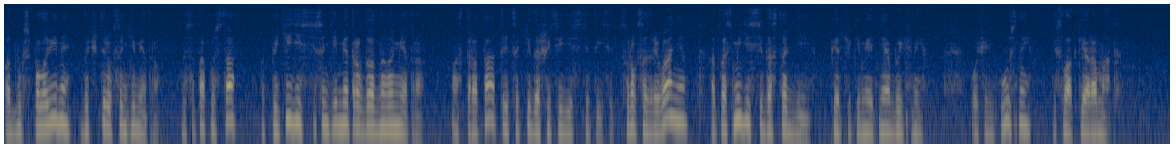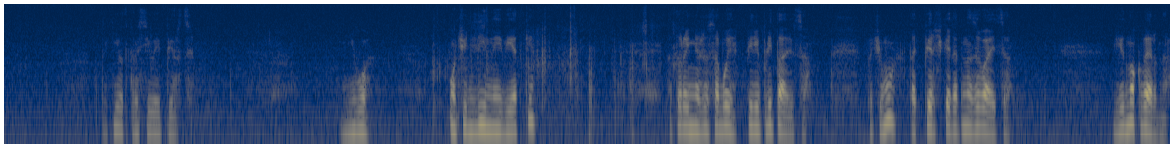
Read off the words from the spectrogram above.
от 2,5 до 4 сантиметров. Высота куста от 50 сантиметров до 1 метра. Острота от 30 до 60 тысяч. Срок созревания от 80 до 100 дней. Перчик имеет необычный, очень вкусный и сладкий аромат. Вот такие вот красивые перцы. У него очень длинные ветки, которые между собой переплетаются. Почему так перчик этот называется? Юнок Вернер.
